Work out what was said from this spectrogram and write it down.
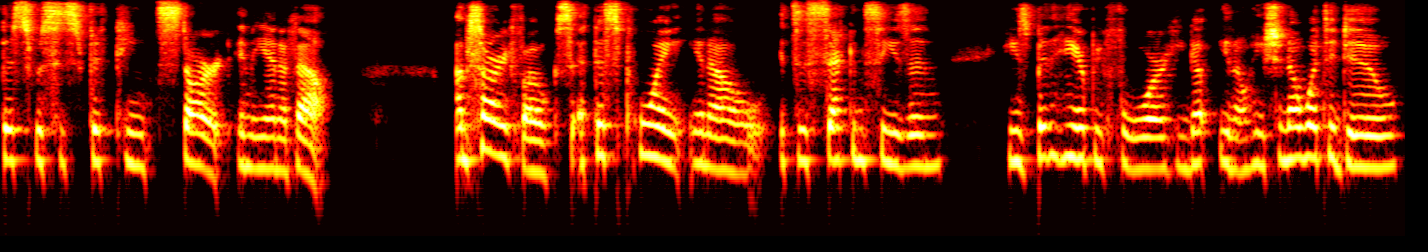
this was his 15th start in the NFL. I'm sorry, folks. At this point, you know, it's his second season. He's been here before. He know, you know, he should know what to do.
